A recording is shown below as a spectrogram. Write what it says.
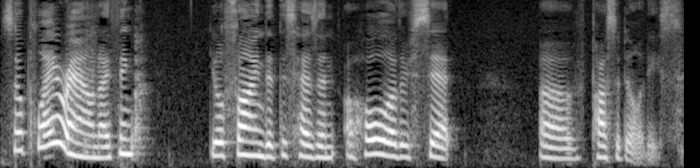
So play around. I think you'll find that this has an, a whole other set of possibilities.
